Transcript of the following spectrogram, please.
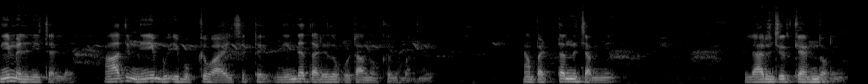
നീ മെലിഞ്ഞിട്ടല്ലേ? ആദ്യം നീ ഈ ബുക്ക് വായിച്ചിട്ട് നിന്റെ തടി ഒന്ന് കൂട്ടാൻ നോക്കുമെന്ന് പറഞ്ഞു. ഞാൻ പെട്ടെന്ന് ചമ്മി. എല്ലാവരും ചിരിക്കാനും തുടങ്ങി.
